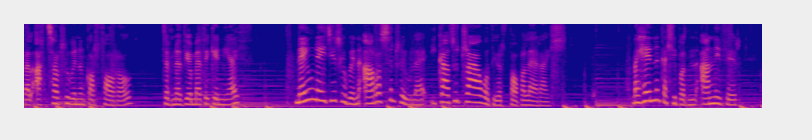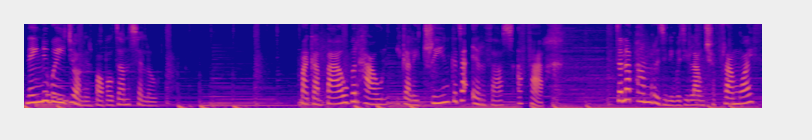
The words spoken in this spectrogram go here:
fel atal rhywun yn gorfforol, defnyddio meddyginiaeth, neu wneud i rhywun aros yn rhywle i gadw draw oddi wrth bobl eraill. Mae hyn yn gallu bod yn anifir neu niweidiol i'r bobl dan sylw. Mae gan bawb yr hawl i gael ei trin gyda urddas a pharch. Dyna pam rydyn ni wedi lawnsio fframwaith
